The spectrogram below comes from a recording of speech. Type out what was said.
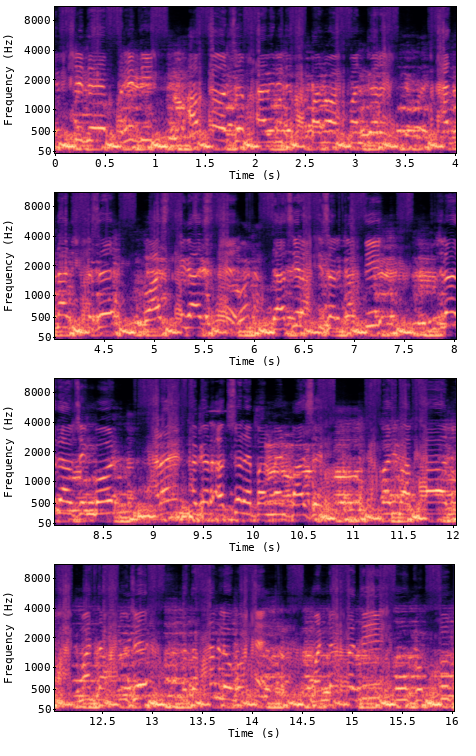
એવી જ રીતે ફરીથી આવતા વર્ષે પણ આવી રીતે બાપાનું આગમન કરે. આજના દિવસે વાસ્તે ગાજતે ઝાંસી રાણી સરકારથી Gujarat housing board Narayannagar Akshar apartment પાસે ગણપતિ બાપાનું આગમન થવાનું છે. તો તમામ લોકોને મંડળ વતી હું ખૂબ ખૂબ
